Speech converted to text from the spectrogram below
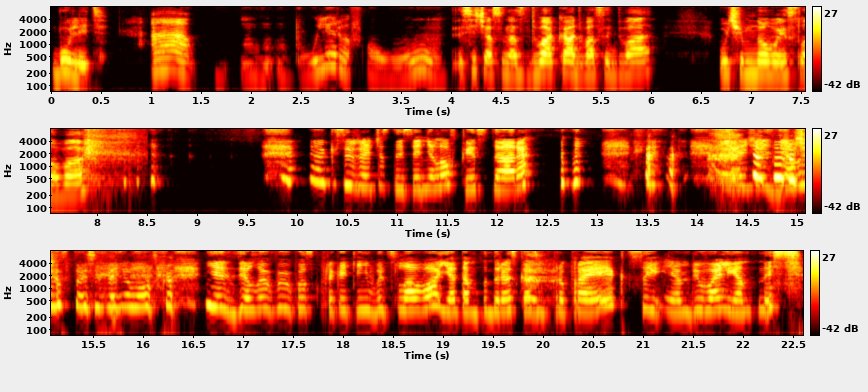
Булить. А, буллеров? О. Сейчас у нас 2К22, учим новые слова. Ксюша, я чувствую себя неловко и старо. Я еще сделаю... чувствую себя неловко. Я сделаю выпуск про какие-нибудь слова, я там буду рассказывать про проекции и амбивалентность.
